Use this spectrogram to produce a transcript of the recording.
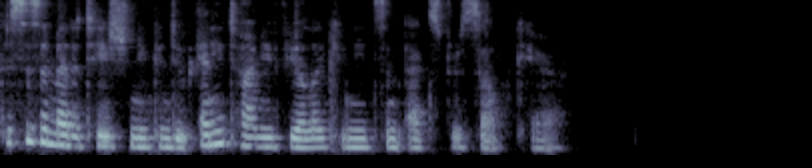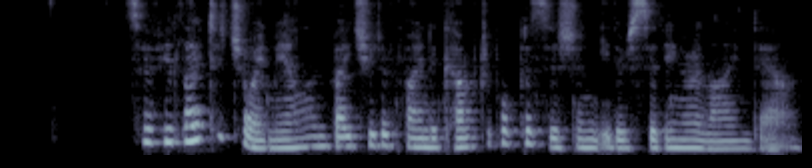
This is a meditation you can do anytime you feel like you need some extra self care. So, if you'd like to join me, I'll invite you to find a comfortable position, either sitting or lying down.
